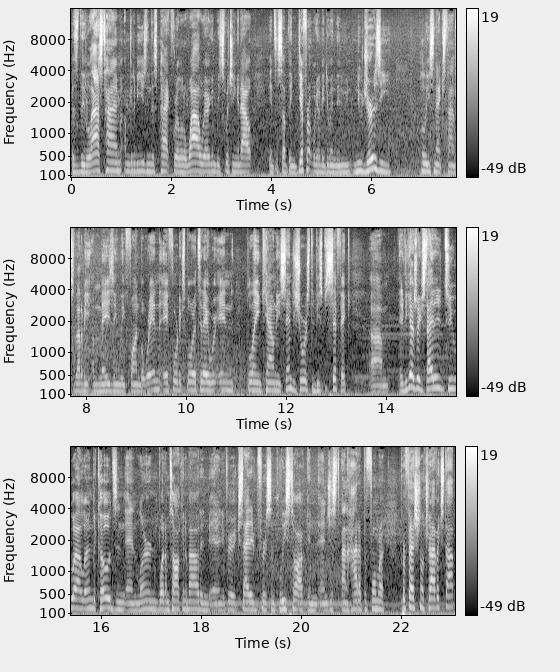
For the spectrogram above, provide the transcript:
This is the last time I'm going to be using this pack for a little while. We are going to be switching it out into something different. We're going to be doing the New Jersey Police next time, so that'll be amazingly fun. But we're in a Ford Explorer today. We're in Blaine County, Sandy Shores to be specific. Um, if you guys are excited to uh, learn the codes and, and, learn what I'm talking about, and, and, if you're excited for some police talk and, and just on how to perform a professional traffic stop,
